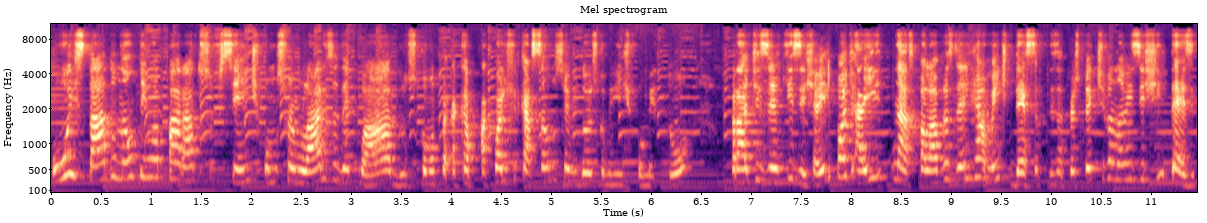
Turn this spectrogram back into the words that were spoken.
o Estado não tem um aparato suficiente, como os formulários adequados, como a, a, a qualificação dos servidores, como a gente comentou, para dizer que existe. Aí ele pode, aí nas palavras dele, realmente dessa, dessa perspectiva não existe tese.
